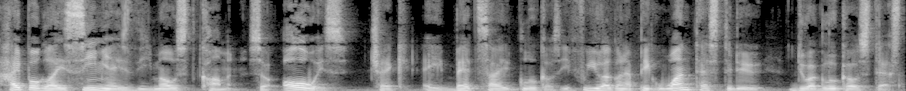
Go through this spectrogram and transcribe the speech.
hypoglycemia is the most common. So always check a bedside glucose. If you are going to pick one test to do, do a glucose test.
